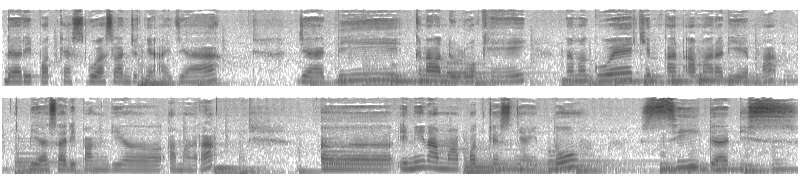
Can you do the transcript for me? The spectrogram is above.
dari podcast gue selanjutnya aja. Jadi kenalan dulu, oke? Okay? Nama gue Kintan Amara Diema, biasa dipanggil Amara. Uh, ini nama podcastnya itu si gadis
